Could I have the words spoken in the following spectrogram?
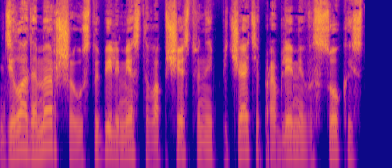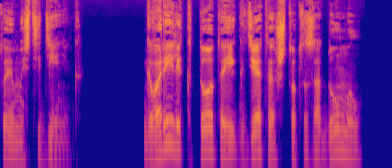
Дела Домерша уступили место в общественной печати проблеме высокой стоимости денег. Говорили кто-то и где-то что-то задумал,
